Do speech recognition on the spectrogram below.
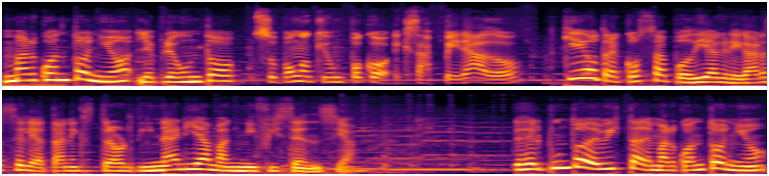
Marco Antonio le preguntó, supongo que un poco exasperado, ¿qué otra cosa podía agregársele a tan extraordinaria magnificencia? Desde el punto de vista de Marco Antonio,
